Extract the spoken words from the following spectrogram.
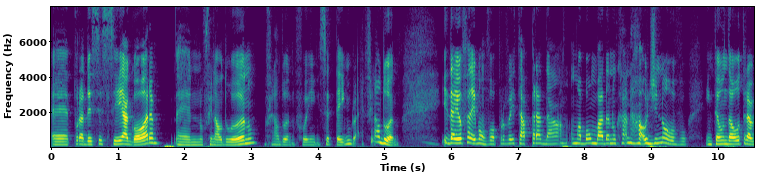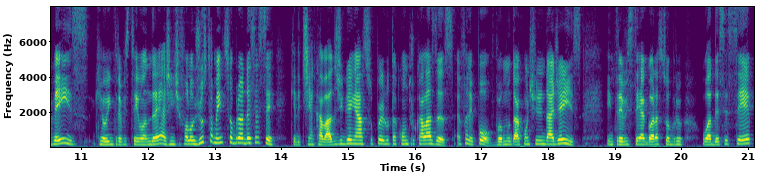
é, por ADCC agora, é, no final do ano. No final do ano, foi em setembro, é, final do ano. E daí eu falei, bom, vou aproveitar para dar uma bombada no canal de novo. Então, da outra vez que eu entrevistei o André, a gente falou justamente sobre o ADCC, que ele tinha acabado de ganhar a super luta contra o Calazans. Aí eu falei, pô, vamos dar continuidade a isso. Entrevistei agora sobre o ADCC,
